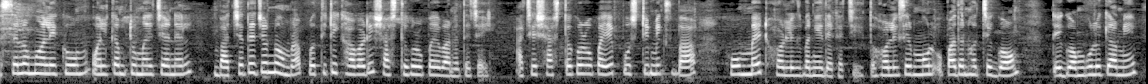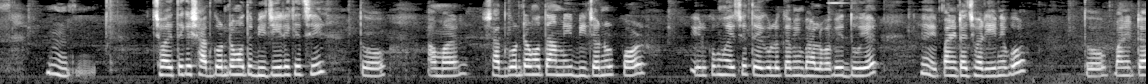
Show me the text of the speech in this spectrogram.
আসসালামু আলাইকুম, ওয়েলকাম টু মাই চ্যানেল। বাচ্চাদের জন্য আমরা প্রতিটি খাবারই স্বাস্থ্যকর উপায়ে বানাতে চাই। আজকে স্বাস্থ্যকর উপায়ে পুষ্টি মিক্স বা হোমমেড হরলিক্স বানিয়ে দেখাচ্ছি। তো হরলিক্সের মূল উপাদান হচ্ছে গম। তো এই গমগুলোকে আমি ছয় থেকে সাত ঘণ্টার মতো ভিজিয়ে রেখেছি। তো আমার সাত ঘণ্টার মতো আমি ভিজানোর পর এরকম হয়েছে, তো এগুলোকে আমি ভালোভাবে ধুয়ে হ্যাঁ পানিটা ঝরিয়ে নেব। তো পানিটা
